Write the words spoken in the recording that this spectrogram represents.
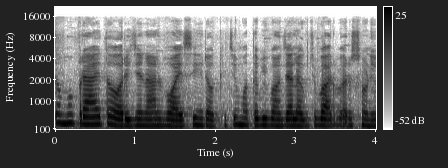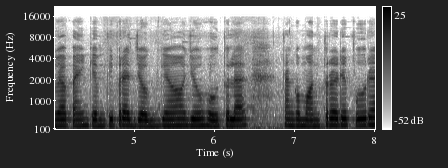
ତ ମୁଁ ପ୍ରାୟତଃ ଅରିଜିନାଲ୍ ଭଏସ୍ ହିଁ ରଖିଛି ମୋତେ ବି ମଜା ଲାଗୁଛି ବାରବାର ଶୁଣିବା ପାଇଁ କେମିତି ପୁରା ଯଜ୍ଞ ଯେଉଁ ହେଉଥିଲା ତାଙ୍କ ମନ୍ତ୍ରରେ ପୁରା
